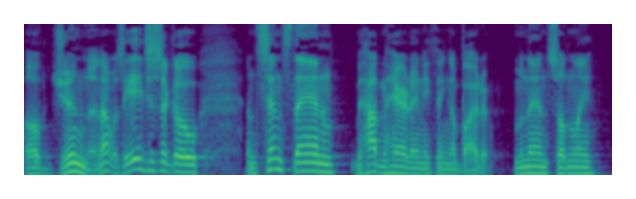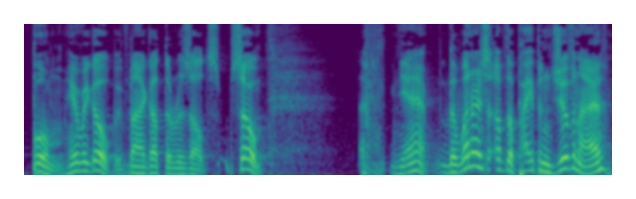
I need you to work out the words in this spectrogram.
of June. And that was ages ago, and since then, we hadn't heard anything about it. And then suddenly, boom, here we go. We've now got the results. So, yeah, the winners of the Pipe and Juvenile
